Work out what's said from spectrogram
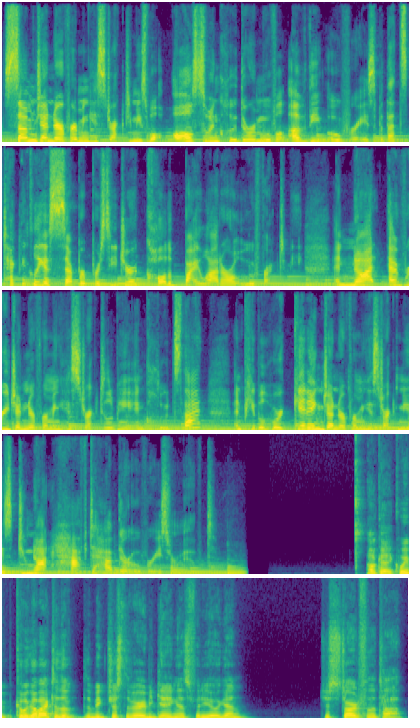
Some gender affirming hysterectomies will also include the removal of the ovaries, but that's technically a separate procedure called a bilateral oophorectomy. And not every gender affirming hysterectomy includes that, and people who are getting gender affirming hysterectomies do not have to have their ovaries removed. Okay, can we, can we go back to the, the just the very beginning of this video again? Just start from the top.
